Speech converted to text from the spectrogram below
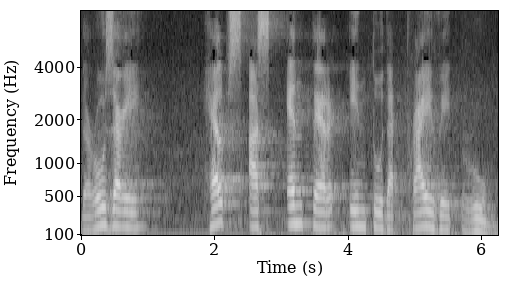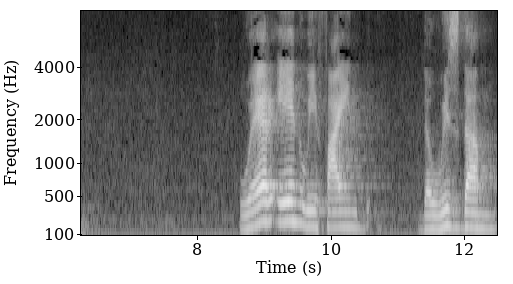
The rosary helps us enter into that private room wherein we find the wisdom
